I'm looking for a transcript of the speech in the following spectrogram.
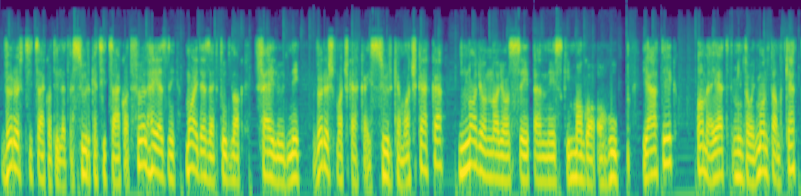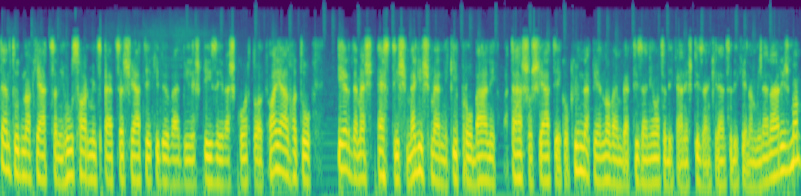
vörös cicákat, illetve szürke cicákat fölhelyezni, majd ezek tudnak fejlődni vörös macskákká és szürke macskákká. Nagyon-nagyon szépen néz ki maga a HUP játék, amelyet, mint ahogy mondtam, ketten tudnak játszani, 20-30 perces játékidővel bír és 10 éves kortól ajánlható, érdemes ezt is megismerni, kipróbálni a társas játékok ünnepén, november 18-án és 19-én a Millenárisban,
